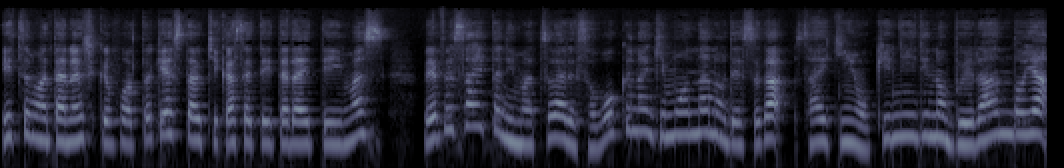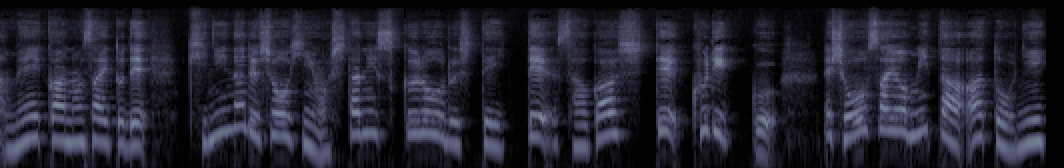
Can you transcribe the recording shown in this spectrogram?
いつも楽しくポッドキャストを聞かせていただいています。ウェブサイトにまつわる素朴な疑問なのですが、最近お気に入りのブランドやメーカーのサイトで気になる商品を下にスクロールしていって探してクリック。で、詳細を見た後に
